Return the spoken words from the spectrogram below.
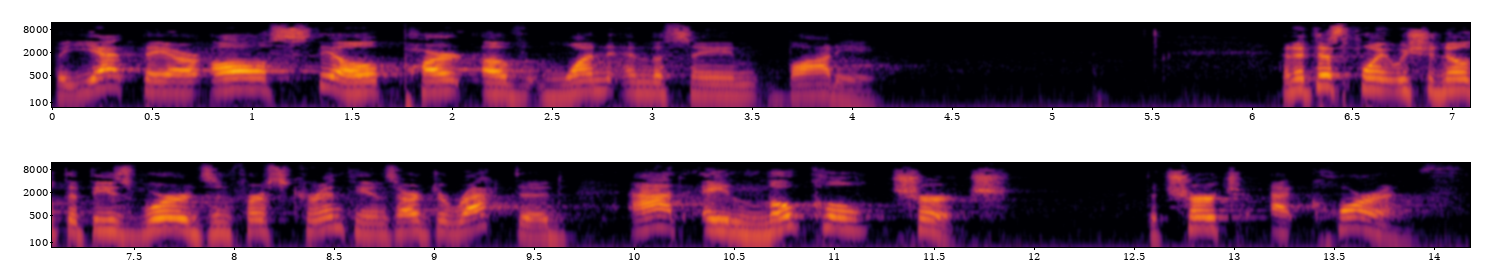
But yet they are all still part of one and the same body. And at this point we should note that these words in 1 Corinthians are directed at a local church. The church at Corinth.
